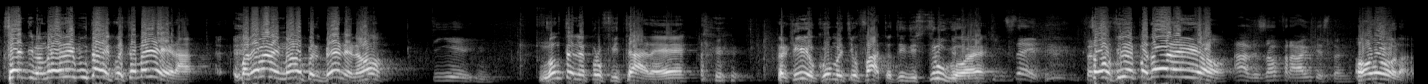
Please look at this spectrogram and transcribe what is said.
Senti, ma me la devi buttare in questa maniera? Ma dammela in mano per bene, no? Tieni. Non te ne approfittare, eh? Perché io come ti ho fatto, ti distruggo, eh? Chi sei? Per- Sono figlio del padrone io! Ah, pensavo Frankenstein. Allora,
